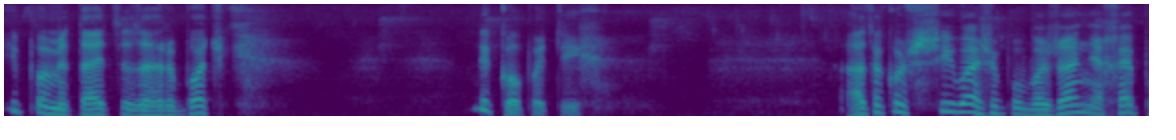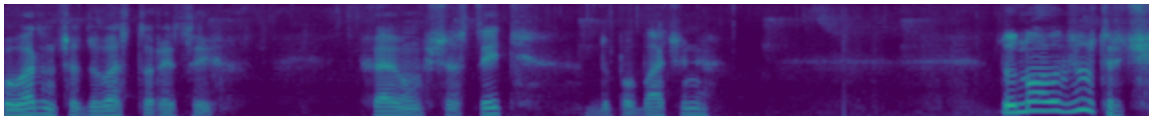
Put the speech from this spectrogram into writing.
І пам'ятайте за грибочки. Не копайте їх. А також всі ваші побажання хай повернуться до вас сторицею. Хай вам щастить. До побачення. До нових зустрічей.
